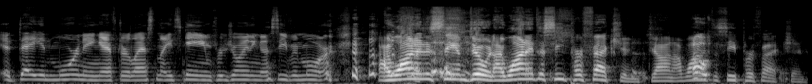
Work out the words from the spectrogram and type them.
a day in mourning after last night's game for joining us even more. I wanted to see him do it. I wanted to see perfection, John. I wanted Oh. to see perfection.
